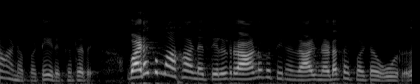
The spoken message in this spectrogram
காணப்பட்டு இருக்கின்றது. வடக்கு மாகாணத்தில் இராணுவத்தினரால் நடத்தப்பட்ட ஒரு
